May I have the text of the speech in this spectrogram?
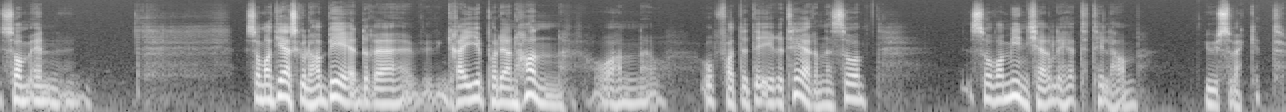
som en Som at jeg skulle ha bedre greie på det enn han, og han oppfattet det irriterende, så, så var min kjærlighet til ham usvekket.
